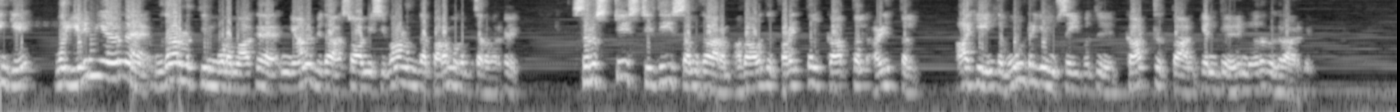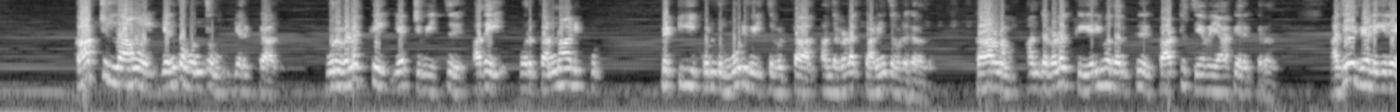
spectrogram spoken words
இங்கே ஒரு எளிமையான உதாரணத்தின் மூலமாக ஞானபிதா சுவாமி சிவானந்த பரமஹம்சர் அவர்கள் சிருஷ்டி ஸ்திதி சம்ஹாரம் அதாவது படைத்தல் காத்தல் அழித்தல் ஆகிய இந்த மூன்றையும் செய்வது காற்றுத்தான் என்று நிறுவுகிறார்கள். காற்றில்லாமல் எந்த ஒன்றும் இருக்காது. ஒரு விளக்கை ஏற்றி வைத்து அதை ஒரு கண்ணாடி பெட்டியை கொண்டு மூடி வைத்து விட்டால் அந்த விளக்கு அணிந்து விடுகிறது. காரணம் அந்த விளக்கு எரிவதற்கு காற்று தேவையாக இருக்கிறது. அதே வேளையிலே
